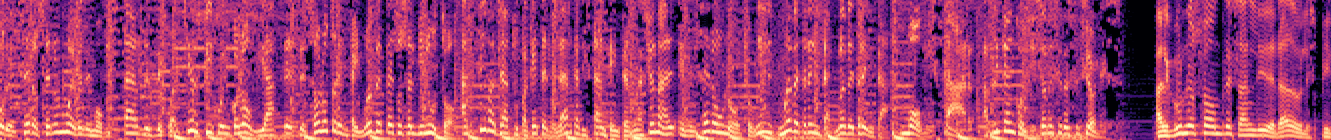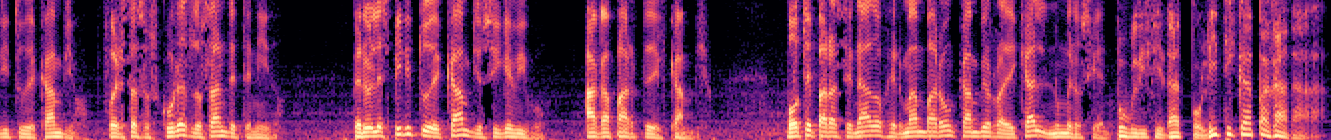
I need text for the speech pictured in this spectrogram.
Por el 009 de Movistar desde cualquier fijo en Colombia desde solo 39 pesos el minuto. Activa ya tu paquete de larga distancia internacional en el 018 930 930. Movistar. Aplican condiciones y restricciones. Algunos hombres han liderado el espíritu de cambio, fuerzas oscuras los han detenido. Pero el espíritu de cambio sigue vivo. Haga parte del cambio. Vote para Senado Germán Barón, Cambio Radical número 100. Publicidad política pagada.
